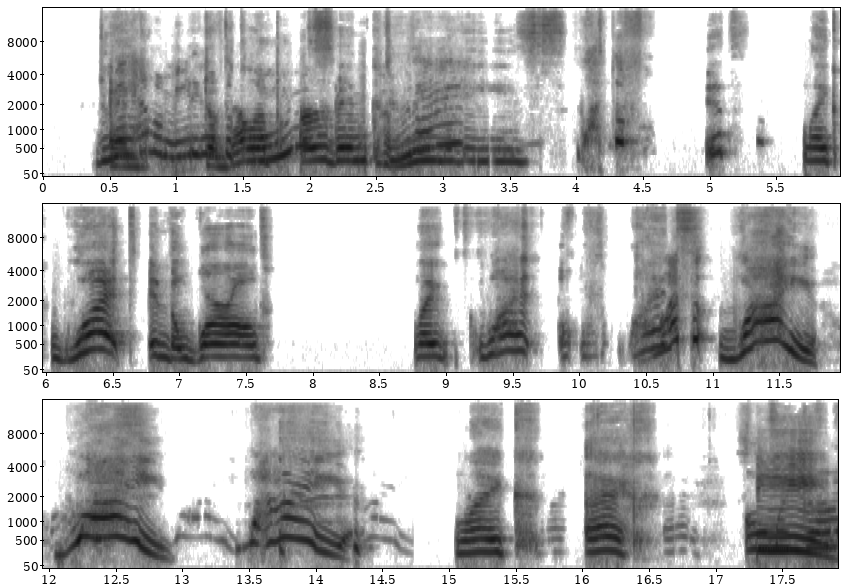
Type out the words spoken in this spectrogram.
Do they have a meeting of the develop urban communities. What the f- It's like, what in the world? Like, what? What? what? The- why? Why? Why? Like, ugh. Oh my god.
